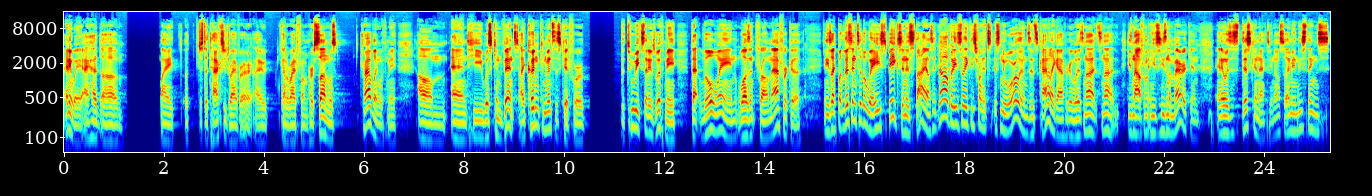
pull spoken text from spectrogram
Anyway, I had uh, my uh, just a taxi driver I got a ride from. Her son was traveling with me, um, and he was convinced. I couldn't convince this kid for the two weeks that he was with me that Lil Wayne wasn't from Africa. And he's like, but listen to the way he speaks and his style. I said, no, but he's like, he's from, it's, it's New Orleans. It's kind of like Africa, but it's not, it's not, he's not from, he's, he's an American. And it was this disconnect, you know? So, I mean, these things,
